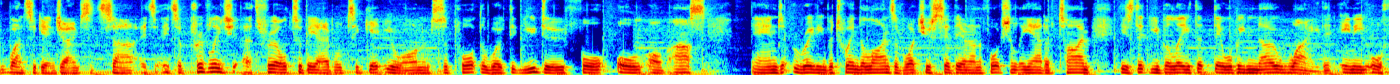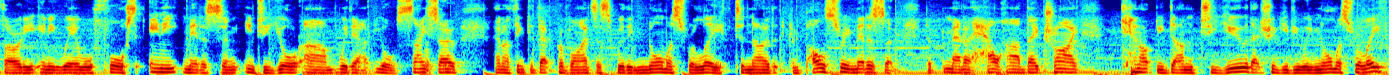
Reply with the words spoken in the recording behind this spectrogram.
once again, James, it's uh, it's it's a privilege, a thrill to be able to get you on and support the work that you do for all of us. And reading between the lines of what you've said there, and unfortunately out of time, is that you believe that there will be no way that any authority anywhere will force any medicine into your arm without your say so. And I think that that provides us with enormous relief to know that compulsory medicine, no matter how hard they try, cannot be done to you. That should give you enormous relief.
